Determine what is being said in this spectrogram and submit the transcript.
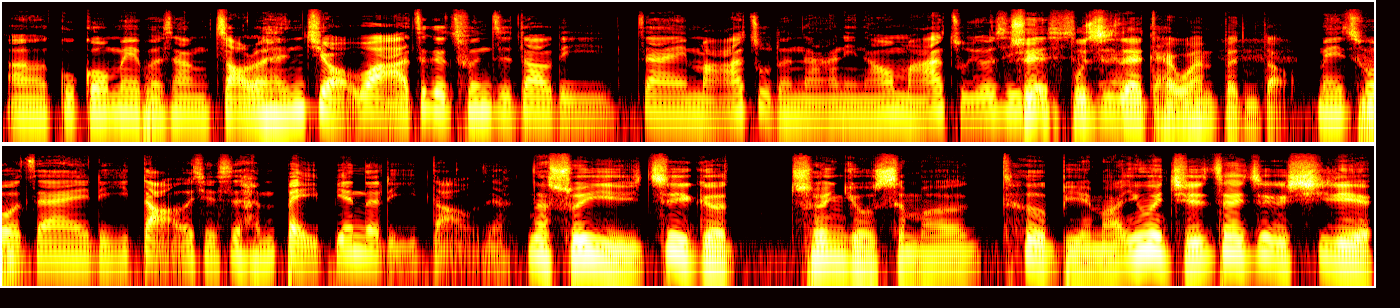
呃 Google Map 上找了很久。哇，这个村子到底在马祖的哪里？然后马祖又是一个，不是在台湾本岛？没错，在离岛，而且是很北边的离岛。这样。那所以这个村有什么特别吗？因为其实在这个系列，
